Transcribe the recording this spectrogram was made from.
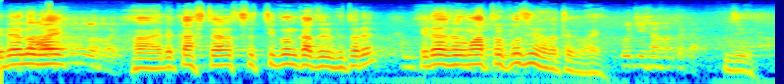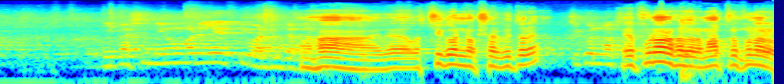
এটা হলো ভাই হ্যাঁ এটা কাজটা চিকন কাজের ভিতরে। এটা মাত্র পঁচিশ হাজার টাকা ভাই। 25000 টাকা। জি। হ্যাঁ হ্যাঁ এটা চিকন নকশার ভিতরে। এটা পনেরো হাজার মাত্র পনেরো।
